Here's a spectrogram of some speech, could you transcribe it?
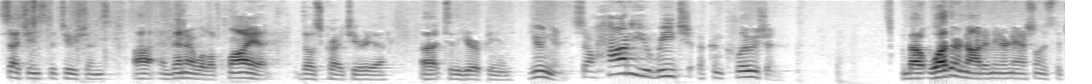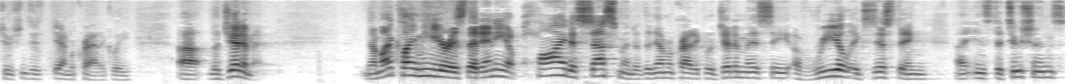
such institutions, uh, and then I will apply it, those criteria, uh, to the European Union. So, how do you reach a conclusion about whether or not an international institution is democratically uh, legitimate. Now, my claim here is that any applied assessment of the democratic legitimacy of real existing uh, institutions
